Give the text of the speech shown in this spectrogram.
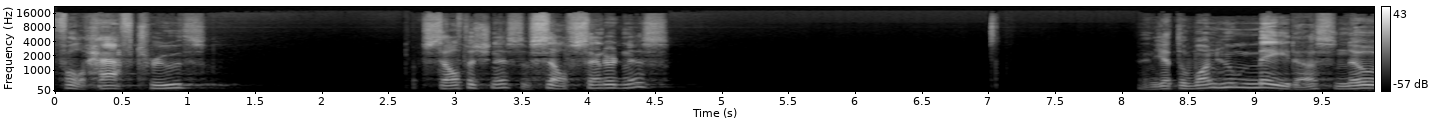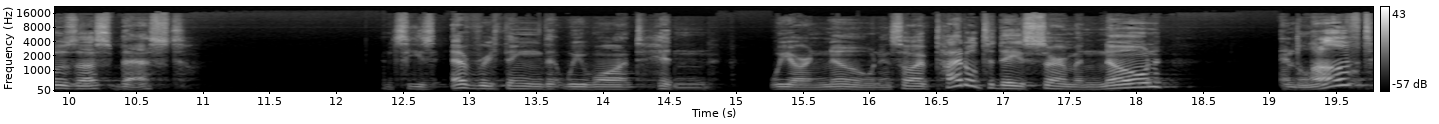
full of half truths, of selfishness, of self centeredness. And yet, the one who made us knows us best and sees everything that we want hidden. We are known. And so I've titled today's sermon, Known and Loved.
